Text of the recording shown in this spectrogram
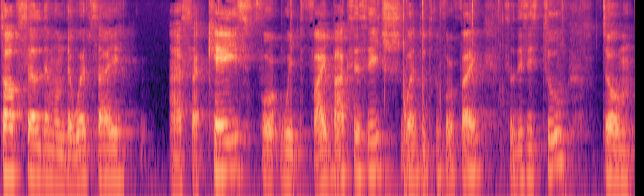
Top sell them on the website as a case for with five boxes each one two three four five. So this is two. So um,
